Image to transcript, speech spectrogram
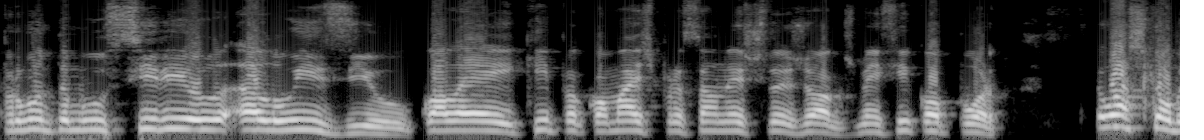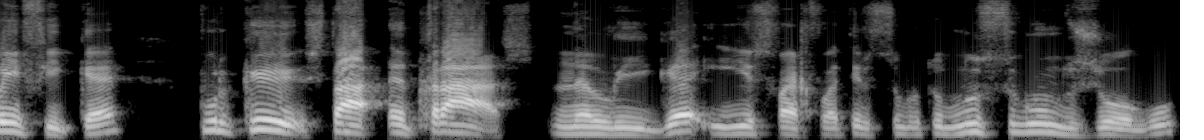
Pergunta-me o Cirilo Aloísio, qual é a equipa com mais pressão nestes dois jogos, Benfica ou Porto? Eu acho que é o Benfica, porque está atrás na Liga, e isso vai refletir sobretudo no segundo jogo,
